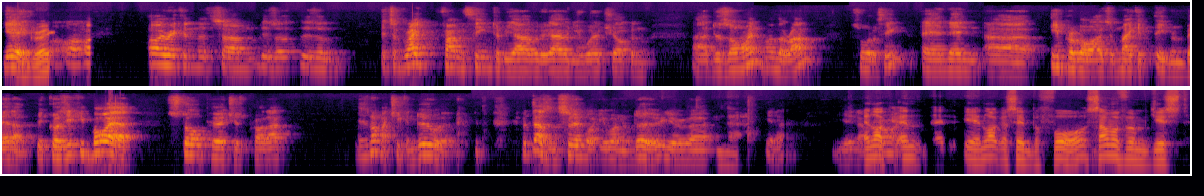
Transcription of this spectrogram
yeah, Agree. I, I I reckon that um, there's a there's a it's a great fun thing to be able to go in your workshop and uh, design on the run sort of thing, and then uh, improvise and make it even better. Because if you buy a store purchase product, there's not much you can do with it. if it doesn't suit what you want to do, you're uh, No. you know you know and like and, and yeah, and like I said before, some of them just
